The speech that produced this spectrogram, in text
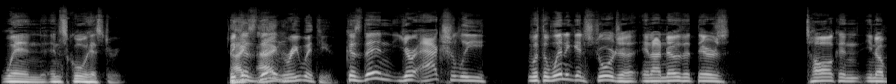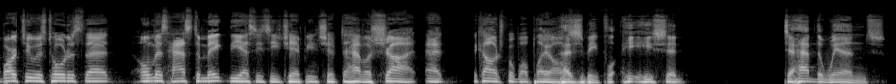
win in school history. Because I, I agree with you. Because then you're actually with the win against Georgia, and I know that there's talk, and you know Bartu has told us that Ole Miss has to make the SEC championship to have a shot at the college football playoffs. Has to be. He, he said to have the wins,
